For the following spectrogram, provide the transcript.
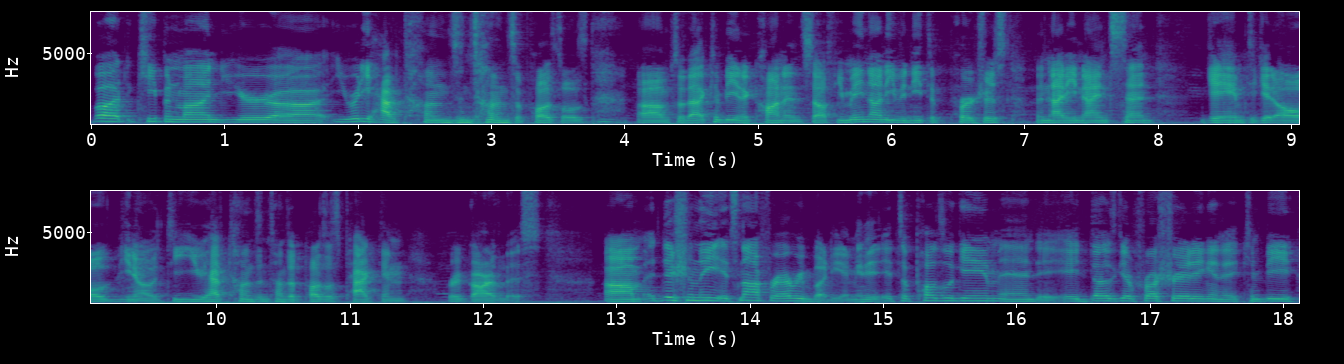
But keep in mind, you're uh, you already have tons and tons of puzzles, um, so that can be an con in itself. You may not even need to purchase the 99 cent game to get all you know. You have tons and tons of puzzles packed in, regardless. Um, additionally, it's not for everybody. I mean, it, it's a puzzle game, and it, it, does get frustrating, and it can be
